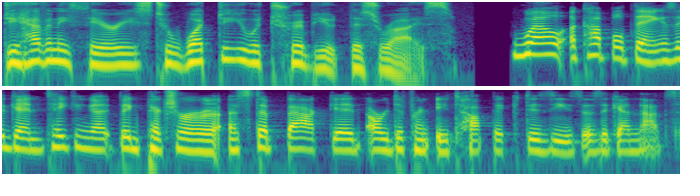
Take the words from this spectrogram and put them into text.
Do you have any theories to what do you attribute this rise? Well, a couple things. Again, taking a big picture, a step back at our different atopic diseases. Again, that's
